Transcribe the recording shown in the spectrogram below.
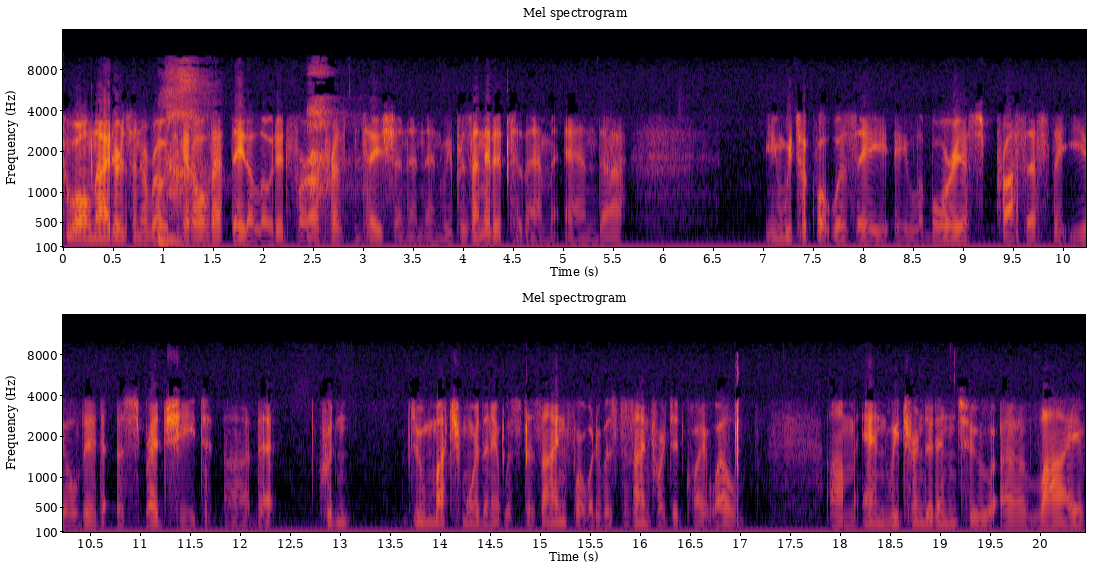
two all nighters in a row to get all that data loaded for our presentation, and, and we presented it to them. And uh, you know, we took what was a, a laborious process that yielded a spreadsheet uh, that couldn't do much more than it was designed for. What it was designed for did quite well, um, and we turned it into a live.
